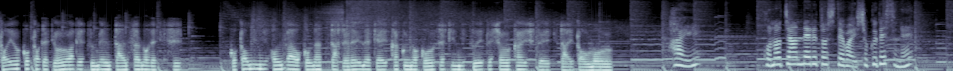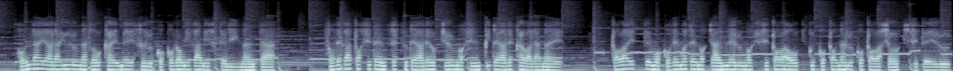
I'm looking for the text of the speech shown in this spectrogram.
ということで今日は月面探査の歴史、ことに日本が行ったセレーネ計画の功績について紹介していきたいと思う。はい。このチャンネルとしては異色ですね。本来あらゆる謎を解明する試みがミステリーなんだ。それが都市伝説であれ宇宙の神秘であれ変わらない。とは言ってもこれまでのチャンネルの趣旨とは大きく異なることは承知している。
